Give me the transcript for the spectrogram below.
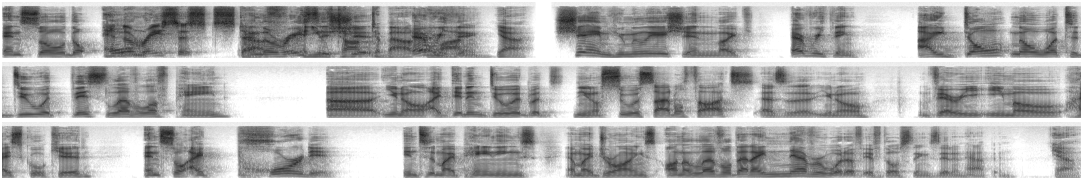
and so the and the racist stuff. and the racist you've shit, talked about a lot. everything. Yeah. Shame, humiliation, like everything. I don't know what to do with this level of pain. Uh, you know, I didn't do it, but you know, suicidal thoughts as a, you know, very emo high school kid. And so I poured it into my paintings and my drawings on a level that I never would have if those things didn't happen. Yeah.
